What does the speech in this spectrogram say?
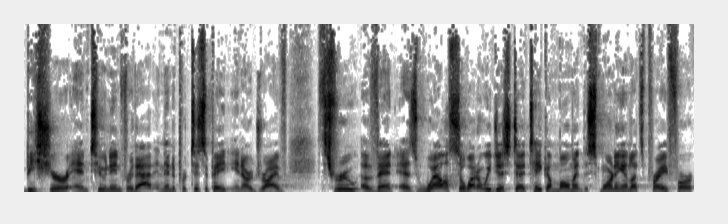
be sure and tune in for that and then to participate in our drive through event as well. So why don't we just uh, take a moment this morning and let's pray for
